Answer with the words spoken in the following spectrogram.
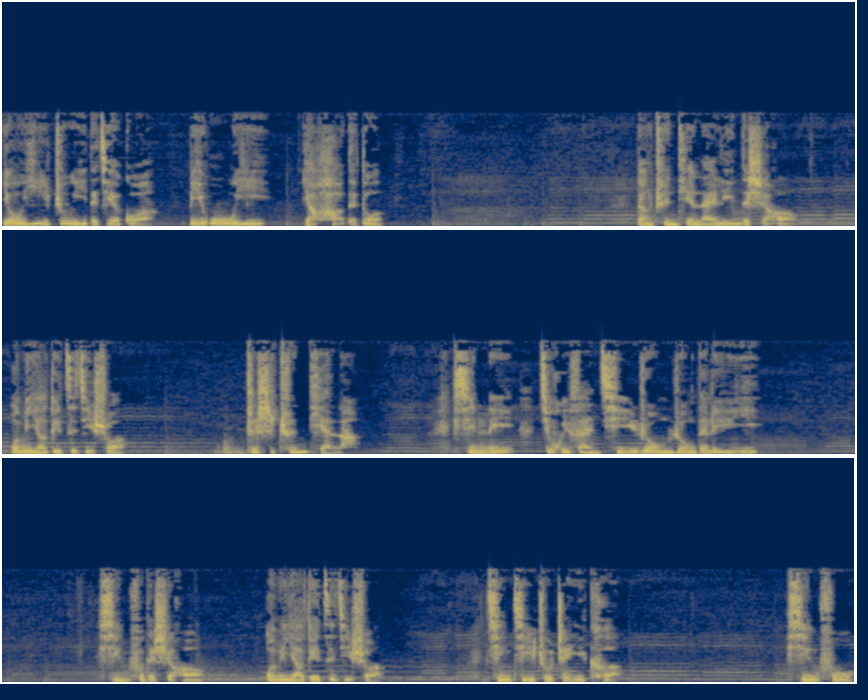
有意注意的结果比无意要好得多。当春天来临的时候。我们要对自己说：“这是春天了，心里就会泛起融融的绿意。幸福的时候，我们要对自己说：“请记住这一刻。”幸福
